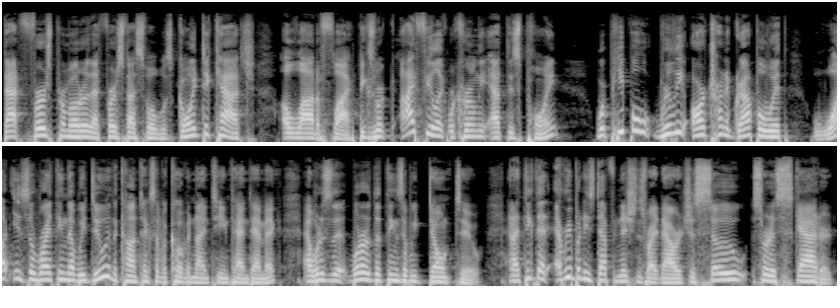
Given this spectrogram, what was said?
that first promoter, that first festival was going to catch a lot of flack because we're I feel like we're currently at this point where people really are trying to grapple with what is the right thing that we do in the context of a COVID-19 pandemic and what is the what are the things that we don't do. And I think that everybody's definitions right now are just so sort of scattered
